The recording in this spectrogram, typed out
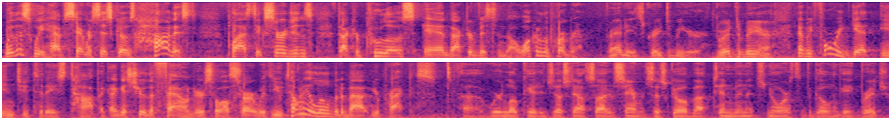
With us, we have San Francisco's hottest plastic surgeons, Dr. Poulos and Dr. Hvistendahl. Welcome to the program. Randy, it's great to be here. Great to be here. Now, before we get into today's topic, I guess you're the founder, so I'll start with you. Tell me a little bit about your practice. Uh, we're located just outside of San Francisco, about 10 minutes north of the Golden Gate Bridge.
